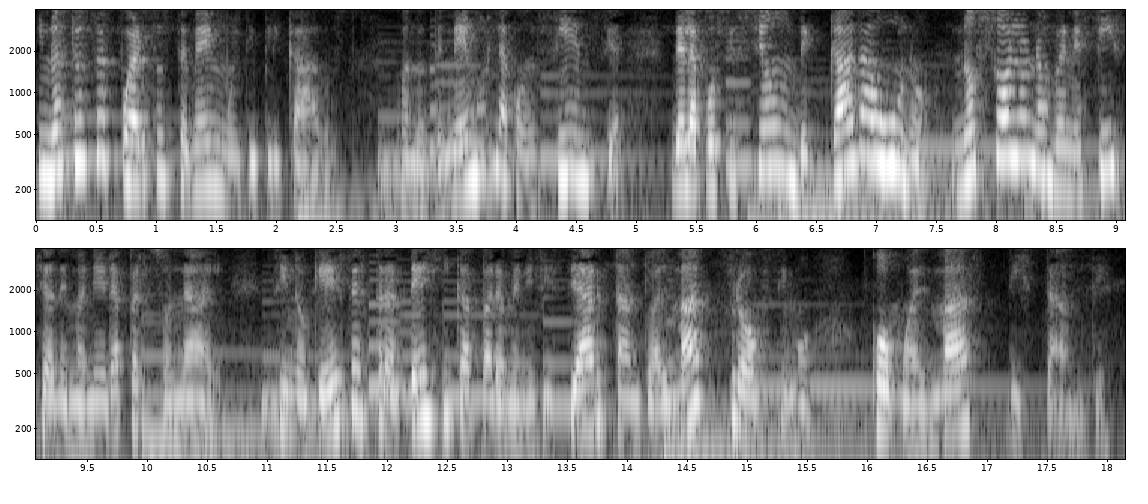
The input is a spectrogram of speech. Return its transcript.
y nuestros esfuerzos se ven multiplicados. Cuando tenemos la conciencia de la posición de cada uno, no solo nos beneficia de manera personal, sino que es estratégica para beneficiar tanto al más próximo como al más distante.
